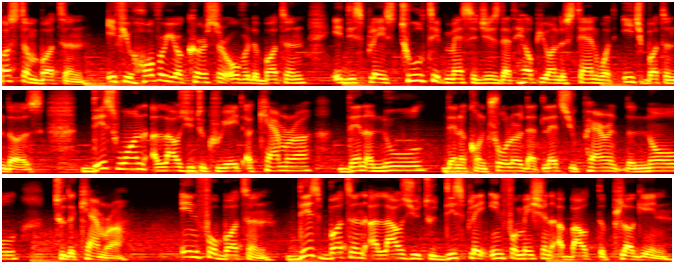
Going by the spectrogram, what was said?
Custom button. If you hover your cursor over the button, it displays tooltip messages that help you understand what each button does. This one allows you to create a camera, then a null, then a controller that lets you parent the null to the camera. Info button. This button allows you to display information about the plugin.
